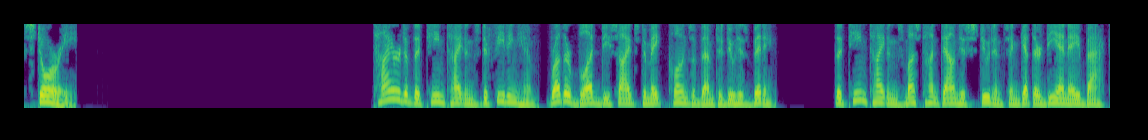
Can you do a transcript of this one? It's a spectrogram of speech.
Story Tired of the Teen Titans defeating him, Brother Blood decides to make clones of them to do his bidding. The Teen Titans must hunt down his students and get their DNA back.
